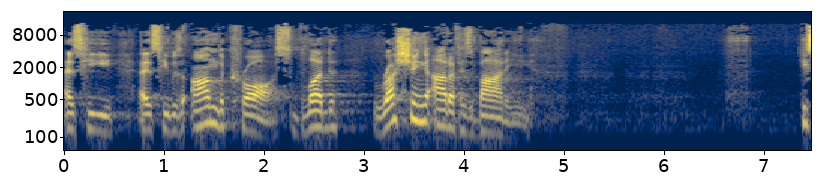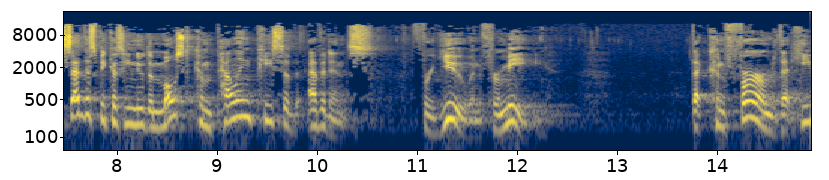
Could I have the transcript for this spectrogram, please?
As he, as he was on the cross, blood rushing out of his body. He said this because he knew the most compelling piece of evidence for you and for me that confirmed that he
